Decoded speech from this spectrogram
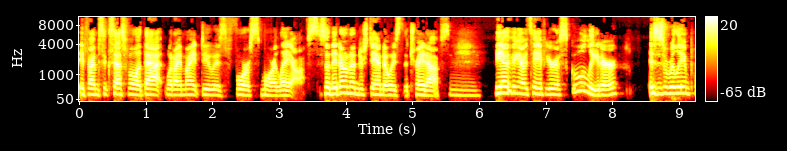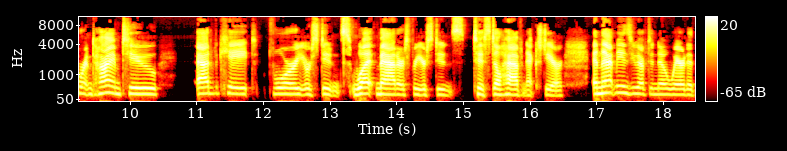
if I'm successful at that, what I might do is force more layoffs. So they don't understand always the trade offs. Mm. The other thing I would say if you're a school leader, is this a really important time to advocate for your students, what matters for your students to still have next year. And that means you have to know where to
